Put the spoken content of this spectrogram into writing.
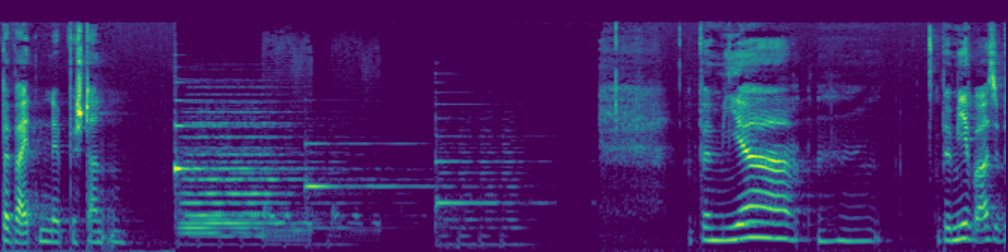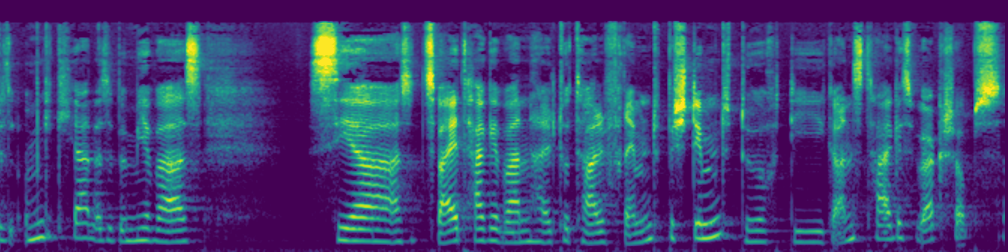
bei weitem nicht bestanden. Bei mir, mhm, bei mir war es ein bisschen umgekehrt. Also bei mir war es sehr, also zwei Tage waren halt total fremdbestimmt durch die Ganztagesworkshops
